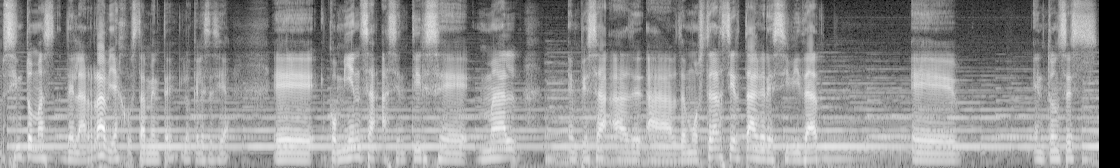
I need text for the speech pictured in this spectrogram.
síntomas de la rabia, justamente, lo que les decía. Eh, comienza a sentirse mal, empieza a, demostrar cierta agresividad. Eh, entonces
